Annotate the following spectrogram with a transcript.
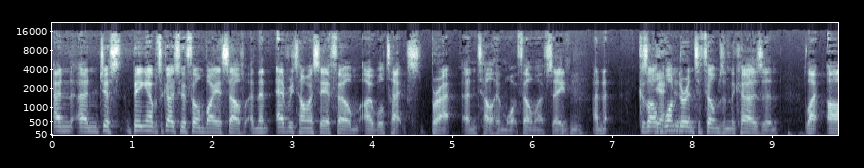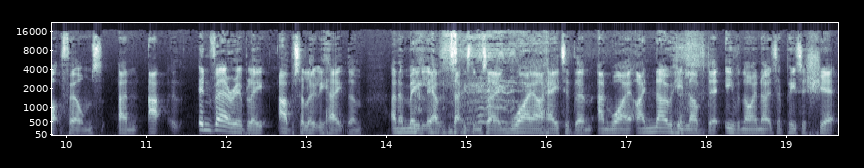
and and just being able to go to a film by yourself, and then every time I see a film, I will text Brett and tell him what film I've seen, and because I'll Yeah. wander into films in the Curzon, like art films, and uh, invariably absolutely hate them, and immediately have to text him saying why I hated them and why I know he loved it, even though I know it's a piece of shit,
